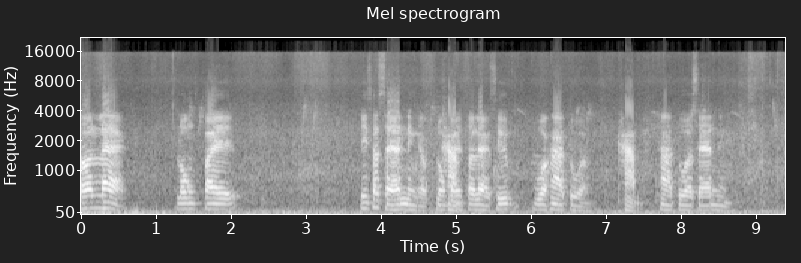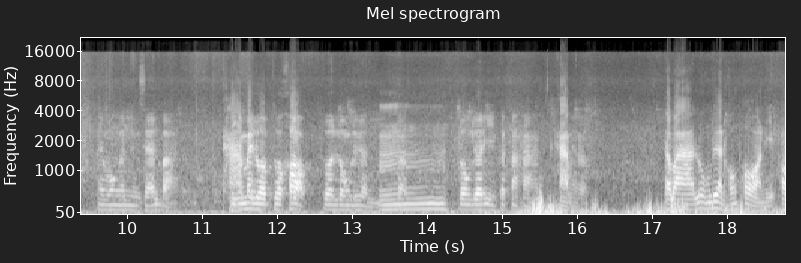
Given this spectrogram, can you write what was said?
ตอนแรกลงไปปีสักแสนหนึ่งครับลงไปครับตอนแรกซื้อ วัวห้าตัวครับห้าตัวแสนหนึ่งในวงเงินหนึ่งแสนบาทครัที่บยังไม่รวมตัวคอกตัวโรงเรือนอืครับมโรงเรือนอีกก็ต่างหากครับนะครับแต่ว่าโรงเรือนของพ่อนี่พ่อ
